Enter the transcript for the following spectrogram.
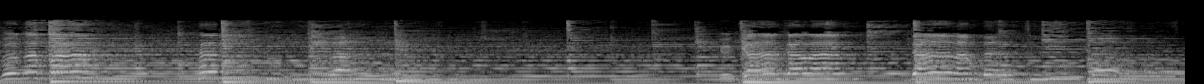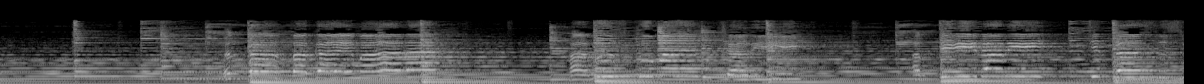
mengapa harus kuulang kegagalan dalam bercinta? Entah bagaimana harus ku mencari arti dari cinta sesuatu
